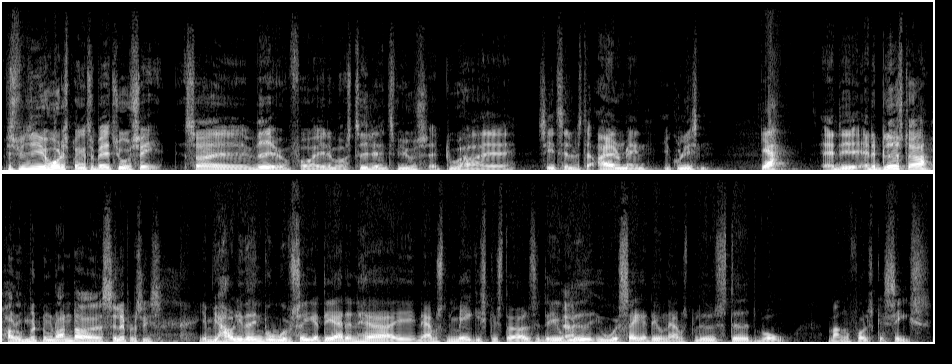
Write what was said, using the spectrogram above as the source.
Hvis vi lige hurtigt springer tilbage til UFC, så øh, ved jeg jo fra et af vores tidligere interviews, at du har øh, set selveste Iron Man i kulissen. Ja. Er det, er det blevet større? Har du mødt nogle andre celebrities? Jamen, vi har jo lige været inde på UFC, og det er den her øh, nærmest magiske størrelse. Det er jo ja. blevet i USA, og det er jo nærmest blevet stedet, hvor mange folk skal ses.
